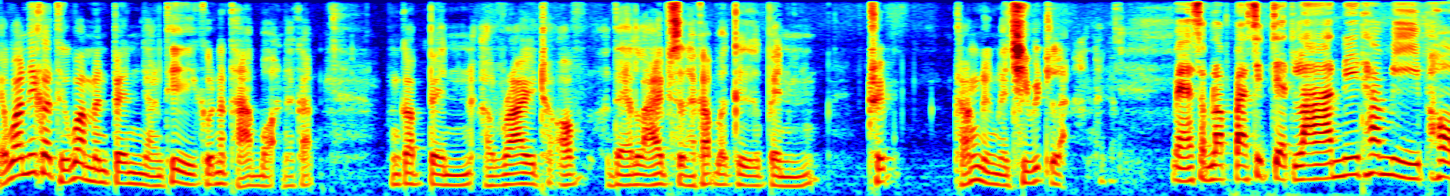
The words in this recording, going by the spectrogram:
แต่ว่านี่ก็ถือว่ามันเป็นอย่างที่คุณนัฐาบอกนะครับ มันก็เป็น a ride of their lives นะครับ ก็คือเป็นทริปครั้งหนึ่งในชีวิตละนะครับแหมสำหรับ 87 ล้านนี่ถ้ามีพอ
